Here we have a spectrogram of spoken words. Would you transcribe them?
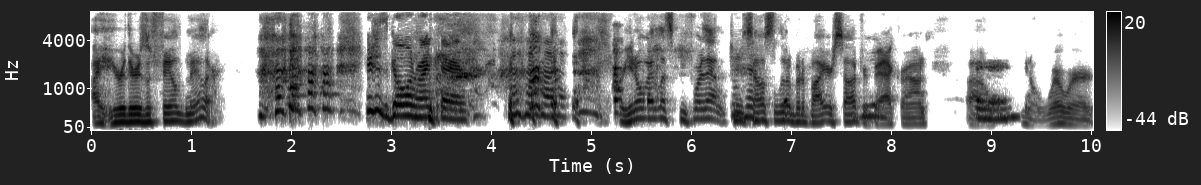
I hear there's a failed mailer. You're just going right there. or you know what? Let's before that, can you tell us a little bit about yourself, your Yeah. background, uh, Sure. you know where we're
